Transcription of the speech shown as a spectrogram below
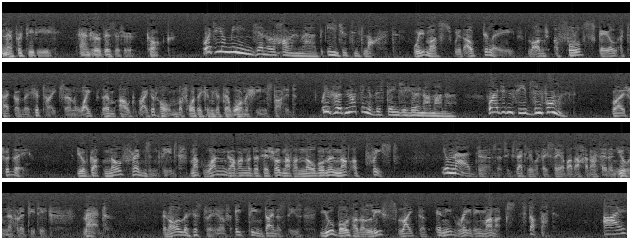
Nefertiti and her visitor talk. What do you mean, General Horemheb? Egypt is lost. We must, without delay, launch a full-scale attack on the Hittites and wipe them out right at home before they can get their war machine started. We've heard nothing of this danger here in Amarna. Why didn't Thebes inform us? Why should they? You've got no friends in Thebes. Not one government official, not a nobleman, not a priest. You're mad. Yes, that's exactly what they say about Akhenaten and you, Nefertiti. Mad. In all the history of 18 dynasties, you both are the least liked of any reigning monarchs. Stop that. I,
